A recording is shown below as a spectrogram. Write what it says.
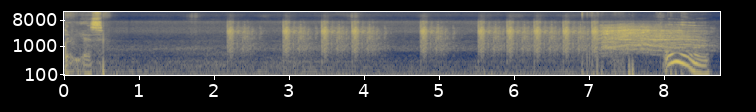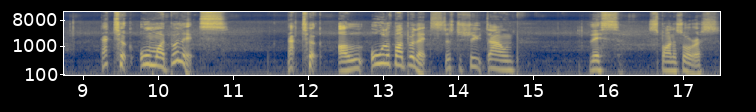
There he is. Ooh, that took all my bullets. That took all, all of my bullets just to shoot down this Spinosaurus.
